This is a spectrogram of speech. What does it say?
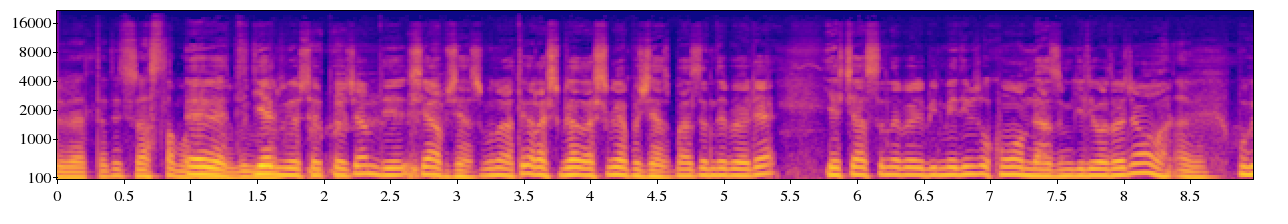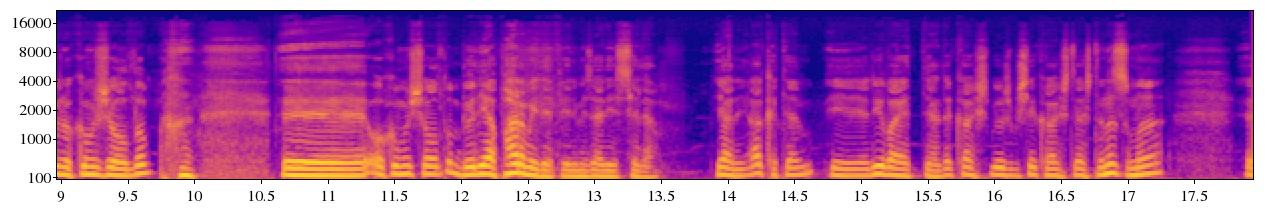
Rivayetlerde hiç rastlamadım. Evet, yani, gelmiyorsak da hocam diye şey yapacağız. Bunu artık araştır, biraz araştırma yapacağız. Bazen de böyle gerçi aslında böyle bilmediğimiz okumam lazım geliyor hocam ama Evet. bugün okumuş oldum. Eee, okumuş oldum. Böyle yapar mıydı Efendimiz Aleyhisselam? Yani hakikaten e, rivayetlerde karşı bir şey karşılaştınız mı? E,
